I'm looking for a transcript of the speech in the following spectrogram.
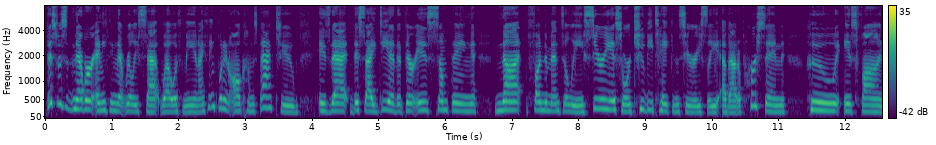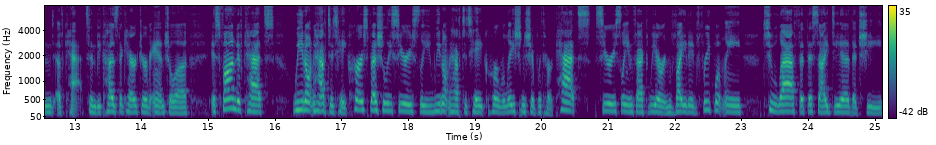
this was never anything that really sat well with me. And I think what it all comes back to is that this idea that there is something not fundamentally serious or to be taken seriously about a person who is fond of cats. And because the character of Angela is fond of cats, we don't have to take her especially seriously. We don't have to take her relationship with her cats seriously. In fact, we are invited frequently to laugh at this idea that she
